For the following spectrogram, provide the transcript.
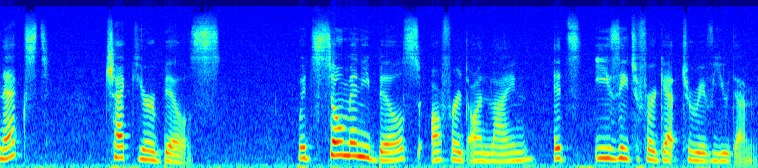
Next, check your bills. With so many bills offered online, it's easy to forget to review them.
